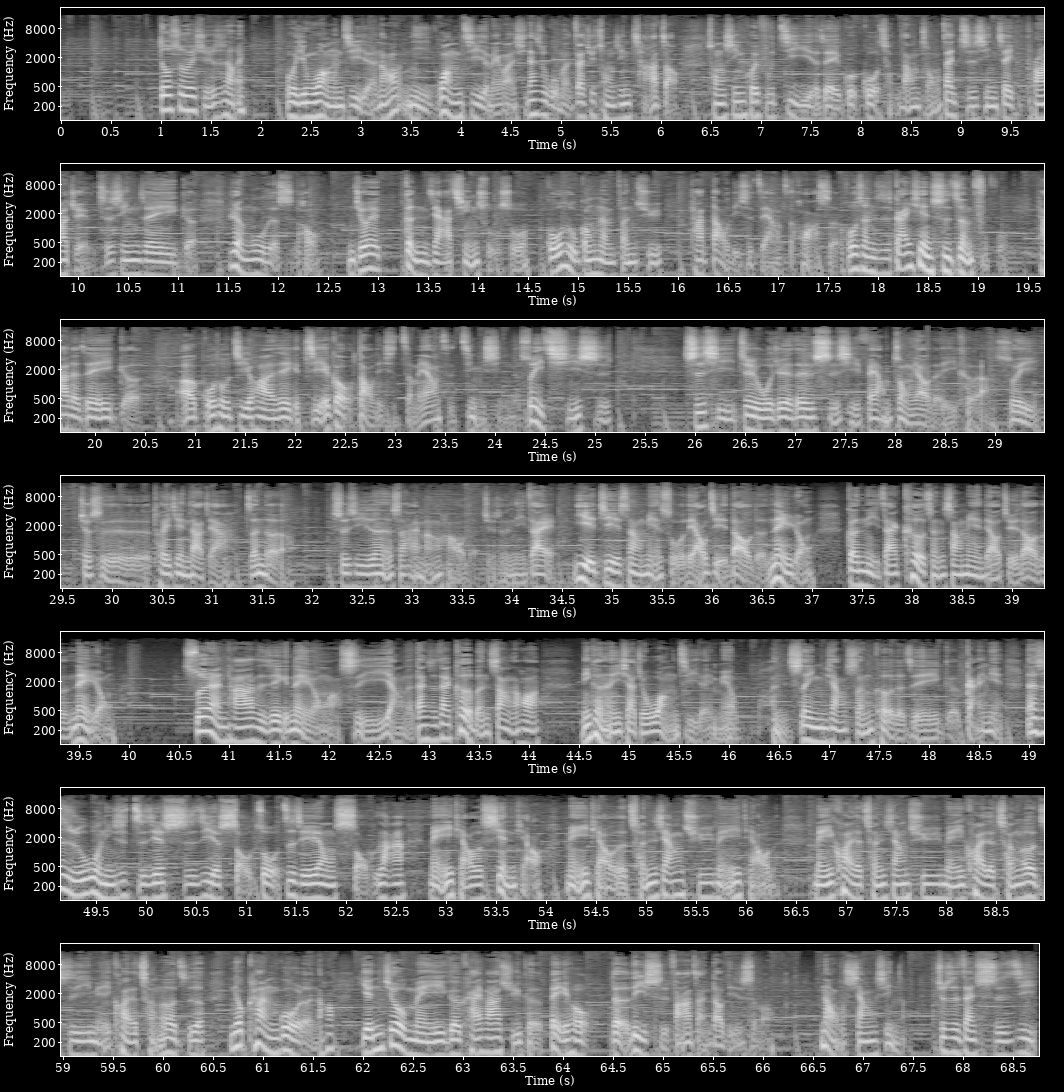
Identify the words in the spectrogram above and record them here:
都是会学上哎。我已经忘记了，然后你忘记了没关系，但是我们再去重新查找、重新恢复记忆的这一过过程当中，在执行这个 project、执行这一个任务的时候，你就会更加清楚说国土功能分区它到底是怎样子划设，或甚至是该县市政府它的这一个呃国土计划的这个结构到底是怎么样子进行的。所以其实实习就是我觉得这是实习非常重要的一课啦，所以就是推荐大家真的。实习真的是还蛮好的，就是你在业界上面所了解到的内容，跟你在课程上面了解到的内容，虽然它的这个内容啊是一样的，但是在课本上的话，你可能一下就忘记了，也没有。很深印象深刻的这一个概念，但是如果你是直接实际的手做，直接用手拉每一条的线条，每一条的城乡区，每一条的每一块的城乡区，每一块的乘二之一，每一块的乘二之二，你都看过了，然后研究每一个开发许可背后的历史发展到底是什么，那我相信啊，就是在实际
